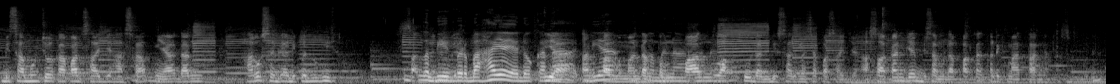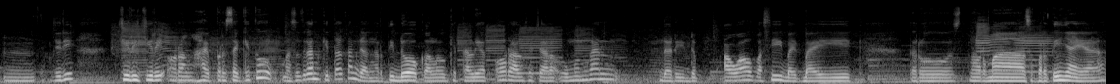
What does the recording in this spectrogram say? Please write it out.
bisa muncul kapan saja hasratnya dan harus segera dipenuhi. Lebih juga. berbahaya ya, dok, Iya, karena tanpa dia memandang benar, tempat, benar. waktu dan bisa dengan siapa saja. Asalkan dia bisa mendapatkan kenikmatannya tersebut. Mm, jadi ciri-ciri orang hypersex itu maksudnya kan kita kan nggak ngerti dok kalau kita lihat orang secara umum kan dari awal pasti baik-baik terus normal sepertinya ya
